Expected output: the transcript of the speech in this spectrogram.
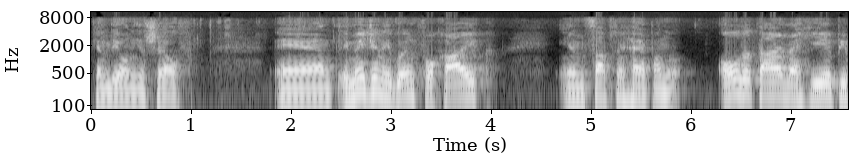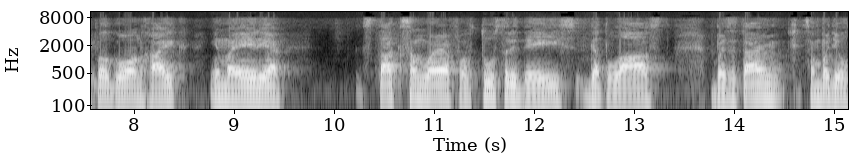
can be on your shelf. And imagine you're going for hike and something happen. All the time I hear people go on hike in my area, stuck somewhere for two, three days, got lost, by the time somebody will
